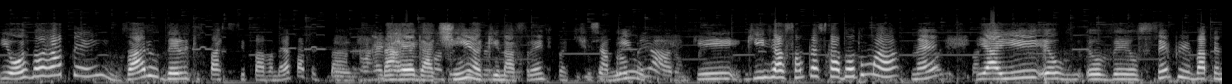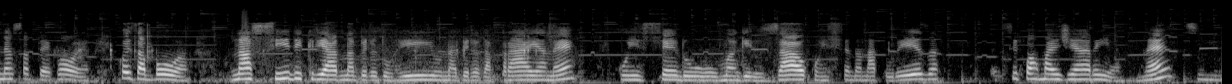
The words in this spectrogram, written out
E hoje nós já tem vários deles que participavam, né, Patrícia? Uma Da, da regatinha aqui na frente, para Que se apropriaram. que, que já são pescador do mar, né? E aí eu, eu venho sempre batendo nessa tecla, olha, coisa boa, nascido e criado na beira do rio, na beira da praia, né? Conhecendo o manguezal, conhecendo a natureza, se formar em engenharia, né? Sim.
